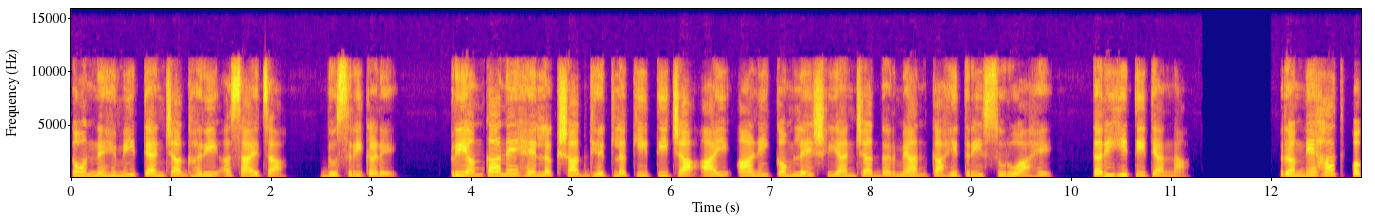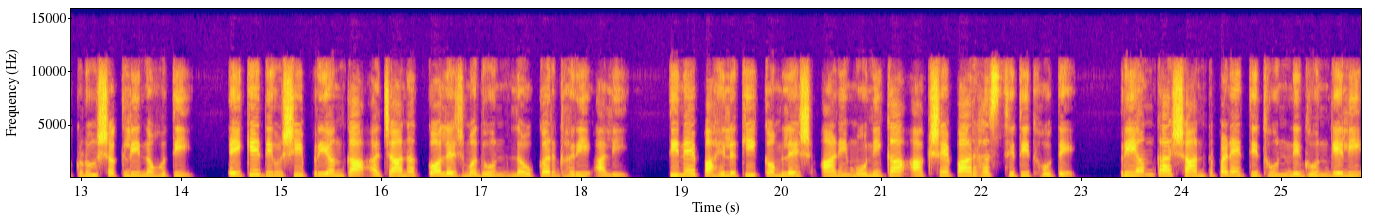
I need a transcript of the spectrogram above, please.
तो नेहमी त्यांच्या घरी असायचा. दुसरीकडे प्रियंकाने हे लक्षात घेतलं की तिच्या आई आणि कमलेश यांच्या दरम्यान काहीतरी सुरू आहे तरीही ती त्यांना रंगेहात पकडू शकली नव्हती. एके दिवशी प्रियंका अचानक कॉलेजमधून लवकर घरी आली. तिने पाहिलं की कमलेश आणि मोनिका आक्षेपार्ह स्थितीत होते. प्रियंका शांतपणे तिथून निघून गेली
